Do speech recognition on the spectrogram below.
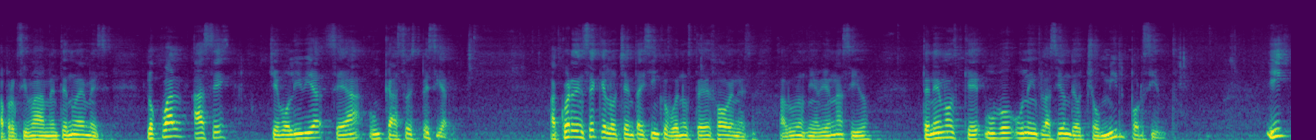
aproximadamente nueve meses, lo cual hace que Bolivia sea un caso especial. Acuérdense que el 85, bueno, ustedes jóvenes, algunos ni habían nacido, tenemos que hubo una inflación de 8.000%. Y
